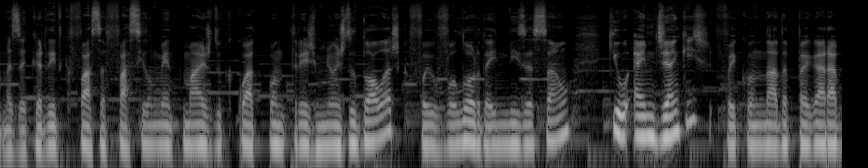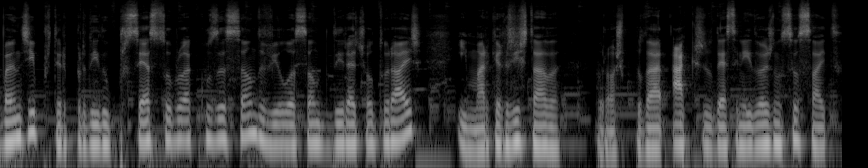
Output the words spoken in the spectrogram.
mas acredito que faça facilmente mais do que 4,3 milhões de dólares, que foi o valor da indenização que o Aim Junkies foi condenado a pagar à Bungie por ter perdido o processo sobre a acusação de violação de direitos autorais e marca registada, por hospedar hacks do Destiny 2 no seu site.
